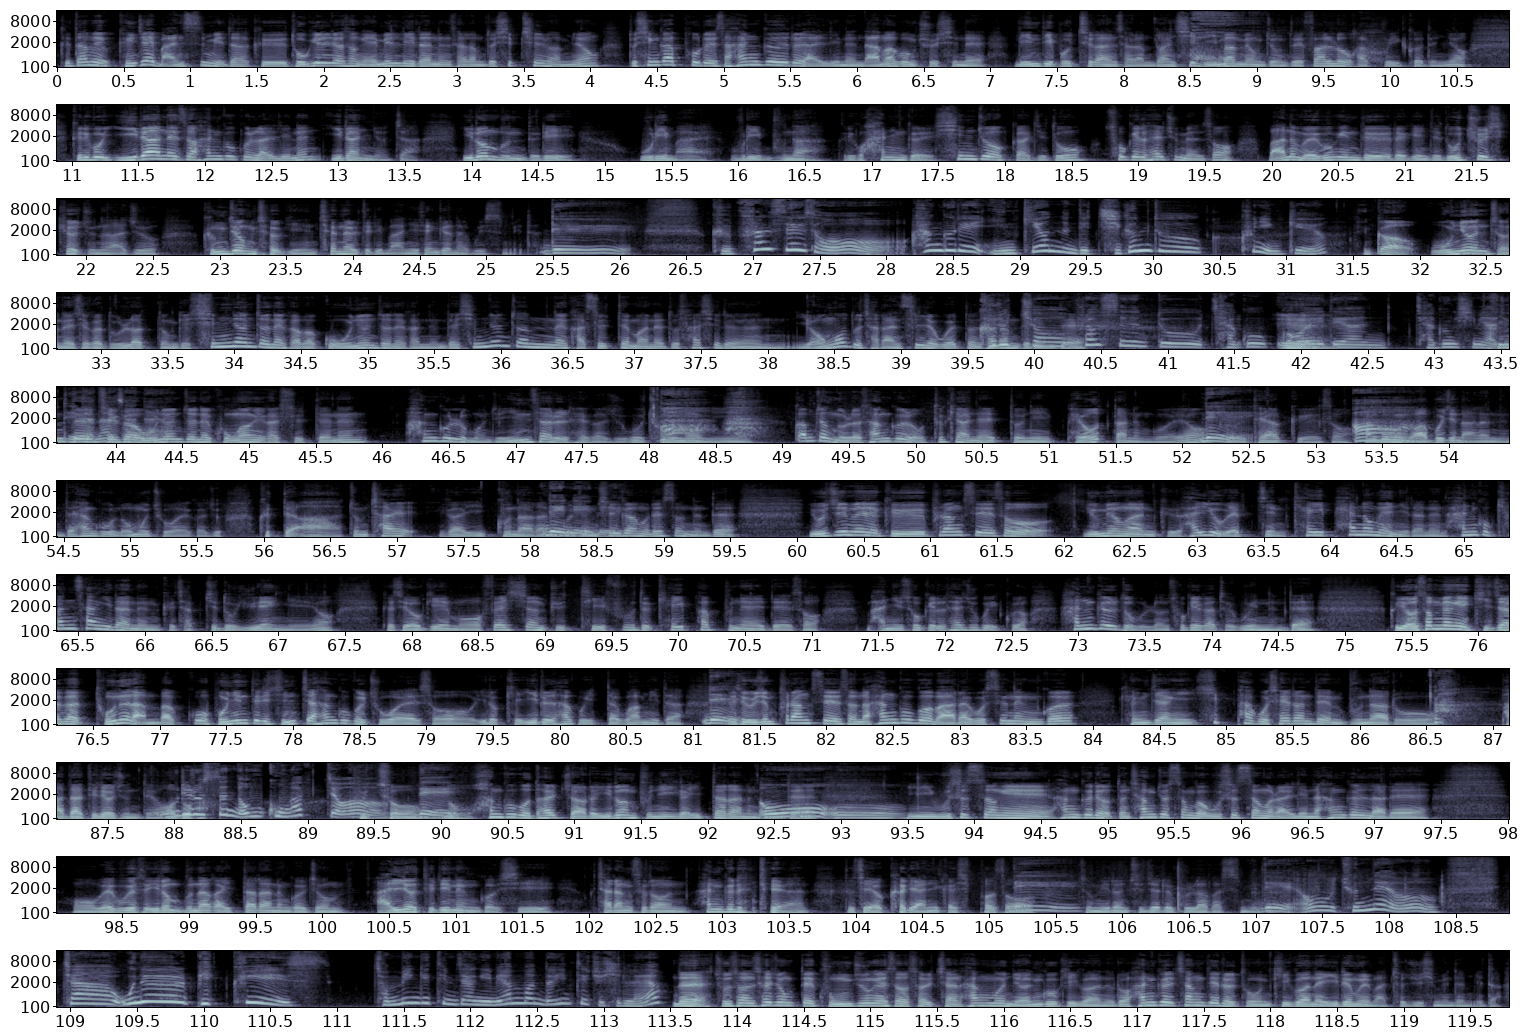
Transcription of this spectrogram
그다음에 굉장히 많습니다. 그 독일 여성 에밀리라는 사람도 17만 명, 또 싱가포르에서 한글을 알리는 남아공 출신의 린디 보츠라는 사람도 한 12만 명 정도의 팔로워 갖고 있거든요. 그리고 이란에서 한국을 알리는 이란 여자 이런 분들이 우리말, 우리 문화, 그리고 한글, 신조어까지도 소개를 해주면서 많은 외국인들에게 이제 노출시켜주는 아주 긍정적인 채널들이 많이 생겨나고 있습니다. 네. 그 프랑스에서 한글이 인기였는데 지금도 큰 인기예요? 그러니까 5년 전에 제가 놀랐던 게 10년 전에 가봤고 5년 전에 갔는데 10년 전에 갔을 때만 해도 사실은 영어도 잘 안 쓰려고 했던 그렇죠. 사람들인데 프랑스는 또 자국어에 예. 대한 자긍심이 아주 근데 대단하잖아요. 제가 5년 전에 공항에 갔을 때는 한글로 먼저 인사를 해가지고 조문이 깜짝 놀라서 한글 어떻게 하냐 했더니 배웠다는 거예요. 네. 그 대학교에서 아. 한국은 와보진 않았는데 한국을 너무 좋아해가지고 그때 아 좀 차이가 있구나라는 걸 좀 실감을 했었는데 요즘에 그 프랑스에서 유명한 그 한류 웹진 K-phenomen이라는 한국 현상이라는 그 잡지도 유행이에요. 그래서 여기에 뭐 패션, 뷰티, 푸드, 케이팝 분야에 대해서 많이 소개를 해주고 있고요. 한글도 물론 소개가 되고 있는데 그 여섯 명의 기자가 돈을 안 받고 본인들이 진짜 한국을 좋아해서 이렇게 일을 하고 있다고 합니다. 네. 그래서 요즘 프랑스에서는 한국어 말하고 쓰는 걸 굉장히 hip하고 세련된 문화로 아. 받아들여준대요. 우리로서는 너무 고맙죠. 그렇죠. 네. 너 한국어도 할 줄 알아. 이런 분위기가 있다라는 건데 오, 오. 이 우수성의 한글의 어떤 창조성과 우수성을 알리는 한글날에 어, 외국에서 이런 문화가 있다라는 걸 좀 알려드리는 것이 자랑스러운 한글에 대한 또 제 역할이 아닐까 싶어서 네. 좀 이런 주제를 골라봤습니다. 네, 어우 좋네요. 자, 오늘 빅퀴즈 전민기 팀장님이 한 번 더 힌트 주실래요? 네, 조선 세종 때 궁중에서 설치한 학문 연구 기관으로 한글 창제를 도운 기관의 이름을 맞춰 주시면 됩니다.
